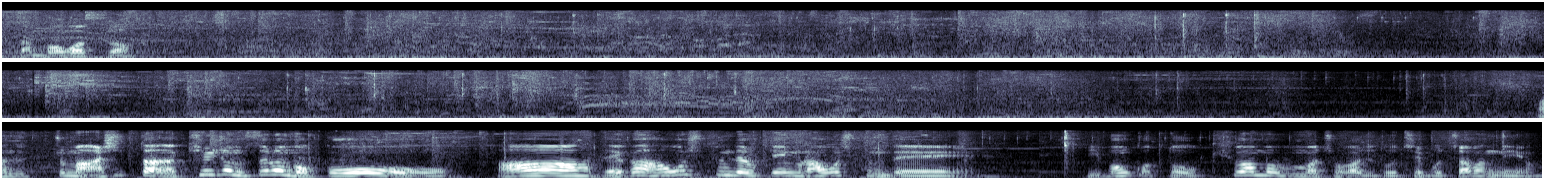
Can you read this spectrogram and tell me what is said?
일단 먹었어 아 근데 좀 아쉽다. 나 킬 좀 쓸어 먹고. 아 내가 하고 싶은 대로 게임을 하고 싶은데. 이번 것도 Q 한 번 못 맞춰가지고 놓치 못 잡았네요.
